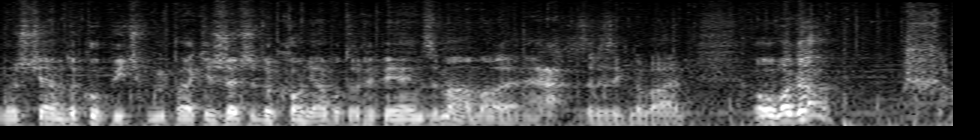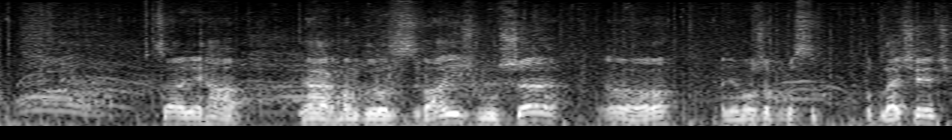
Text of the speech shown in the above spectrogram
No już chciałem dokupić po jakieś rzeczy do konia, bo trochę pieniędzy mam, ale ech, zrezygnowałem. O, uwaga! Wcale nie ham. Jak, mam go rozwalić? Muszę? O, a nie można po prostu podlecieć?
